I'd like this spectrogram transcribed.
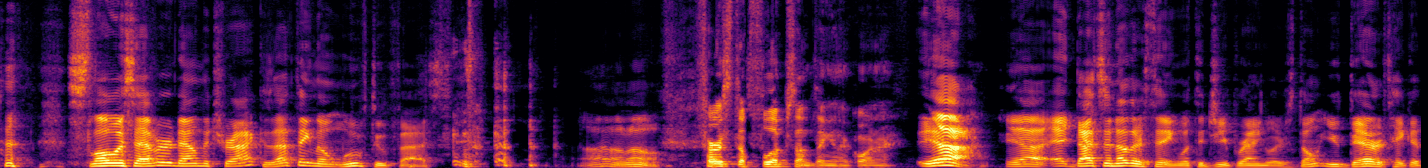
Slowest ever down the track because that thing don't move too fast. I don't know. First to flip something in the corner. Yeah, yeah. eh, That's another thing with the Jeep Wranglers. Don't you dare take a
